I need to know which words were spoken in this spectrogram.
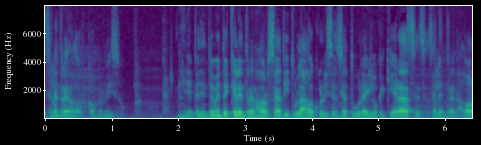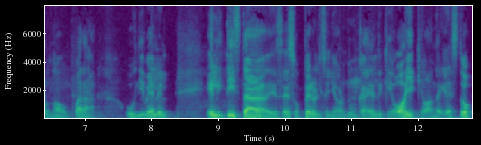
es el entrenador, con permiso. Independientemente que el entrenador sea titulado con licenciatura y lo que quieras, ese es el entrenador, ¿no? Para un nivel el- elitista es eso, pero el señor nunca, él de que, oye, ¿qué onda? ¿Qué esto?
